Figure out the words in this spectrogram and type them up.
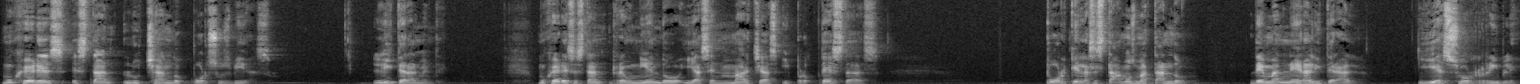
mujeres están luchando por sus vidas. Literalmente. Mujeres están reuniendo y hacen marchas y protestas porque las estamos matando de manera literal. Y es horrible.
